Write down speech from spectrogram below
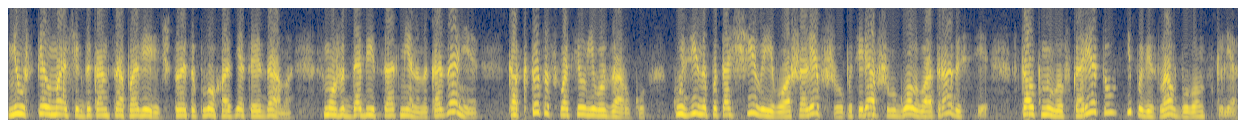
Не успел мальчик до конца поверить, что эта плохо одетая дама сможет добиться отмены наказания, как кто-то схватил его за руку. Кузина потащила его, ошалевшего, потерявшего голову от радости, втолкнула в карету и повезла в Булонский лес.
